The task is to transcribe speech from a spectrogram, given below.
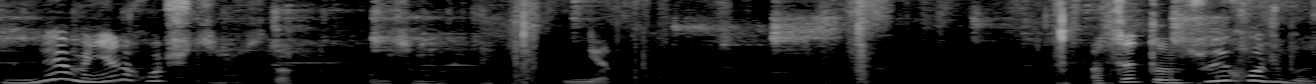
Не, мне не хочется так. Ні. А це танцює хоч би?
